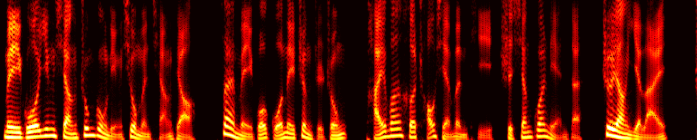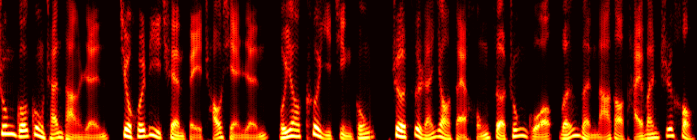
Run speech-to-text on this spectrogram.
美国应向中共领袖们强调，在美国国内政治中，台湾和朝鲜问题是相关联的。这样一来，中国共产党人就会力劝北朝鲜人不要刻意进攻，这自然要在红色中国稳稳拿到台湾之后。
